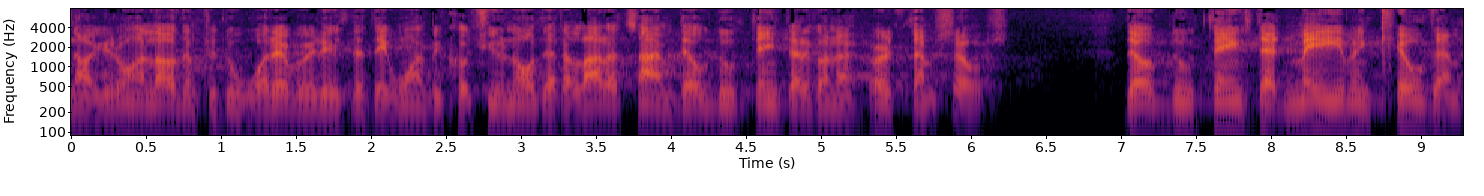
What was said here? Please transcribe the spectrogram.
No, you don't allow them to do whatever it is that they want because you know that a lot of times they'll do things that are going to hurt themselves. They'll do things that may even kill them.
